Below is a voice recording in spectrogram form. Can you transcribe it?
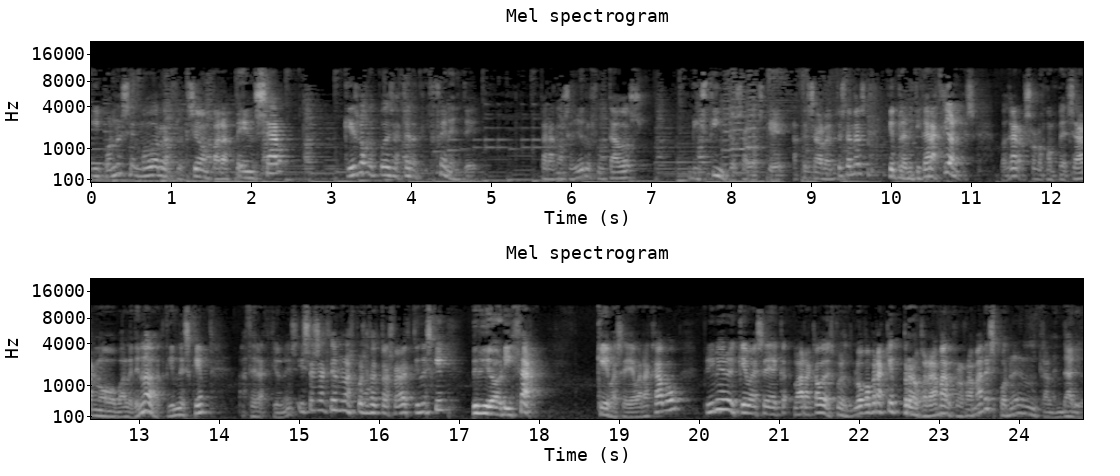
y ponerse en modo reflexión para pensar qué es lo que puedes hacer diferente para conseguir resultados distintos a los que haces ahora. Entonces tendrás que planificar acciones. Pues claro, solo con pensar no vale de nada. Tienes que hacer acciones. Y esas acciones no las puedes hacer todas a la vez. Tienes que priorizar qué vas a llevar a cabo primero y qué vas a llevar a cabo después. Luego habrá que programar. Programar es poner en el calendario,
